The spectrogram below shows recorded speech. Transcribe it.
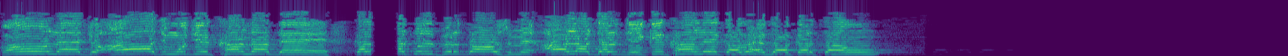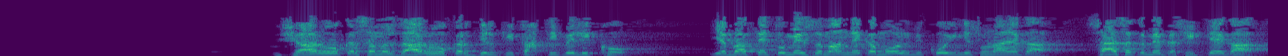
کون ہے جو آج مجھے کھانا دے؟ کل الفردوس میں اعلی درجے کے کھانے کا وعدہ کرتا ہوں۔ ہوشیار ہو کر، سمجھدار ہو کر دل کی تختی پہ لکھو۔ یہ باتیں تمہیں زمانے کا مول بھی کوئی نہیں سنائے گا۔ سیاست میں گھسیٹے گا۔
